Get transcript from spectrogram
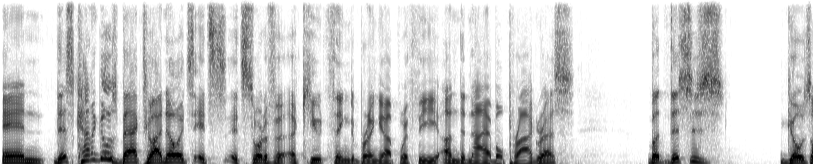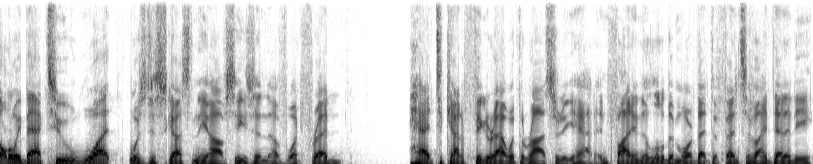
And this kind of goes back to I know it's it's it's sort of a, a cute thing to bring up with the undeniable progress, but this is goes all the way back to what was discussed in the offseason of what Fred had to kind of figure out with the roster he had and finding a little bit more of that defensive identity.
